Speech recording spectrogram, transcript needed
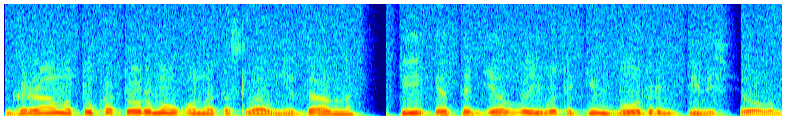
грамоту которому он отослал недавно, и это делало его таким бодрым и веселым.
